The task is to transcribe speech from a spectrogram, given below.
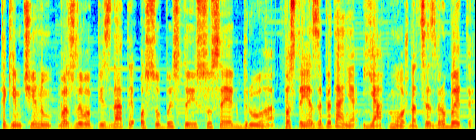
Таким чином важливо пізнати особисто Ісуса як друга. Постає запитання, як можна це зробити?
